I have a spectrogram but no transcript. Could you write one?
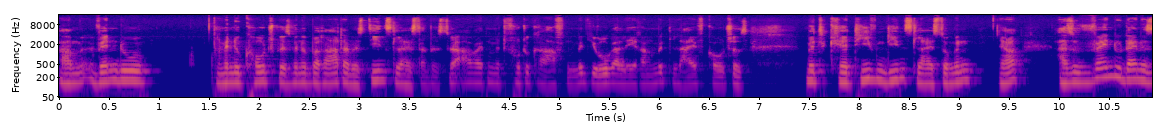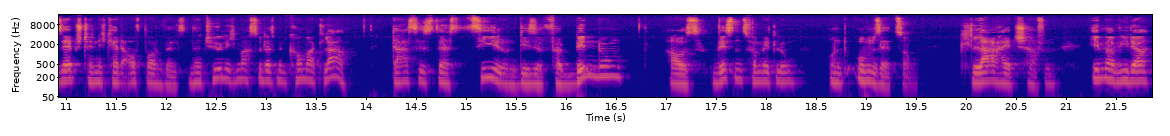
ähm, wenn du wenn du Coach bist, wenn du Berater bist, Dienstleister bist, wir arbeiten mit Fotografen, mit Yogalehrern, mit Life-Coaches, mit kreativen Dienstleistungen, ja, also wenn du deine Selbstständigkeit aufbauen willst, natürlich machst du das mit Komma klar. Das ist das Ziel und diese Verbindung aus Wissensvermittlung und Umsetzung. Klarheit schaffen, immer wieder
